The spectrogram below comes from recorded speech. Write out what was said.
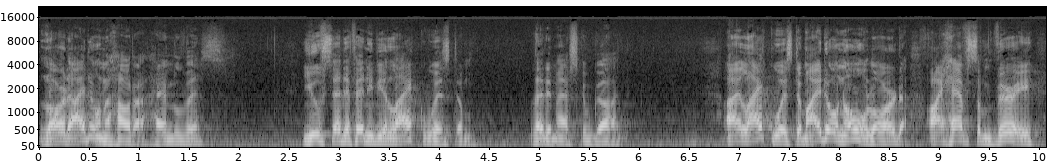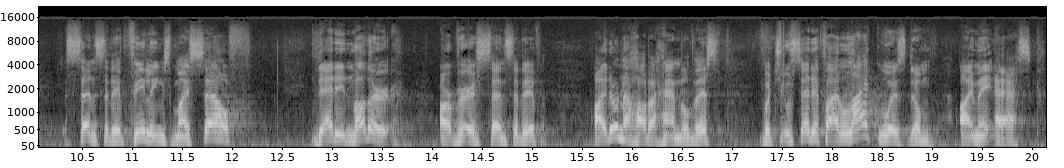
Lord, I don't know how to handle this. You've said, if any of you lack wisdom, let him ask of God. I lack wisdom. I don't know, Lord. I have some very sensitive feelings myself. Daddy and mother are very sensitive. I don't know how to handle this, but you've said, if I lack wisdom, I may ask.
